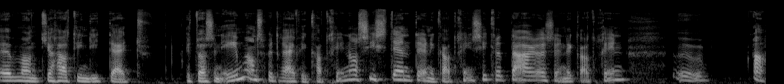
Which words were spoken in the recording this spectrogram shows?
Uh, want je had in die tijd het was een eenmansbedrijf. Ik had geen assistenten en ik had geen secretaris en ik had geen... Uh, nou,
